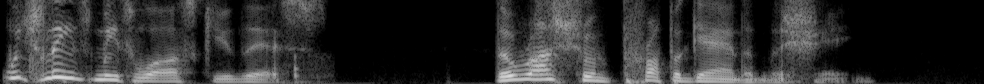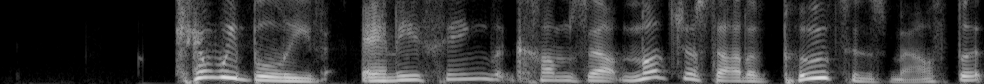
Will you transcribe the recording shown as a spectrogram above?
Which leads me to ask you this the Russian propaganda machine. Can we believe anything that comes out, not just out of Putin's mouth, but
